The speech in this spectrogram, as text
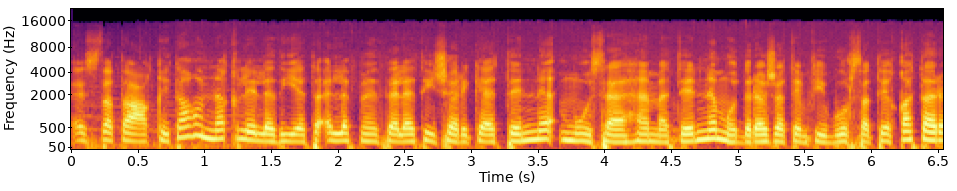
استطاع قطاع النقل الذي يتألف من ثلاث شركات مساهمة مدرجة في بورصة قطر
